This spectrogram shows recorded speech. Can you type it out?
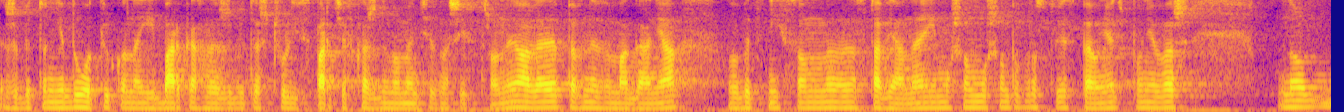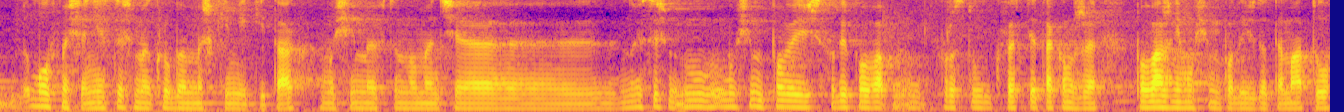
żeby to nie było tylko na ich barkach, ale żeby też czuli wsparcie w każdym momencie z naszej strony, ale pewne wymagania wobec nich są stawiane i muszą, muszą po prostu je spełniać, ponieważ no, mówmy się, nie jesteśmy klubem myszki Miki, tak? Musimy w tym momencie, no jesteśmy, musimy powiedzieć sobie po, prostu kwestię taką, że poważnie musimy podejść do tematu.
